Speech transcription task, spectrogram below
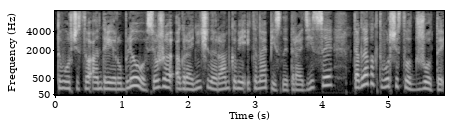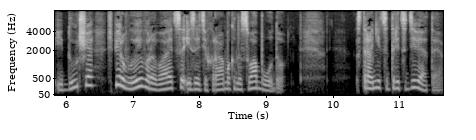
Творчество Андрея Рублева все же ограничено рамками иконописной традиции, тогда как творчество Джота и Дуча впервые вырывается из этих рамок на свободу. Страница 39.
